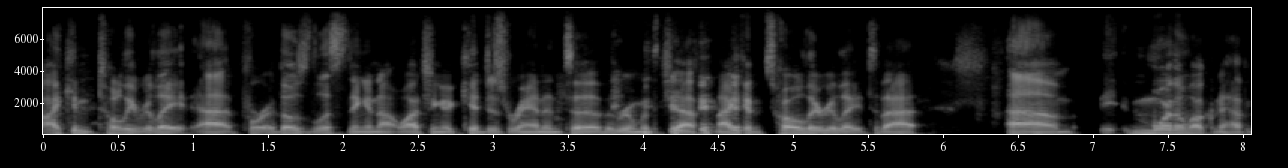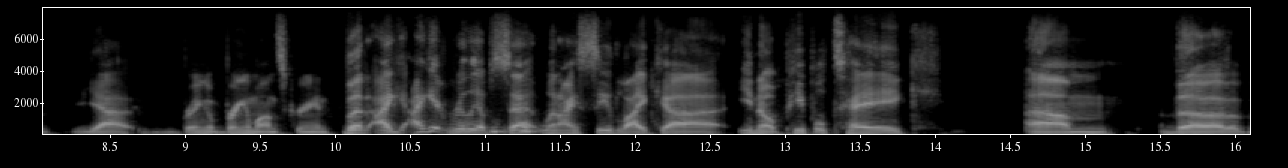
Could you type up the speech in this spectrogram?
i can totally relate uh, for those listening and not watching a kid just ran into the room with geoff and i can totally relate to that um more than welcome to have yeah bring bring him on screen but i i get really upset when i see like uh you know people take um the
